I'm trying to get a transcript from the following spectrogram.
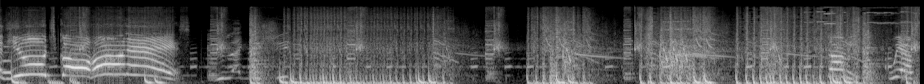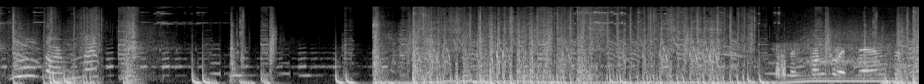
With huge cojones! You like this shit? Tommy, we have proved our men... Respond to attend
